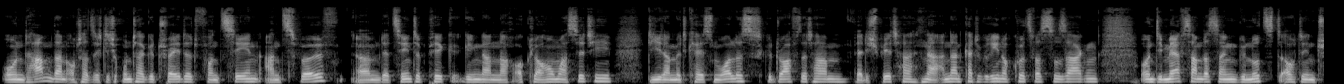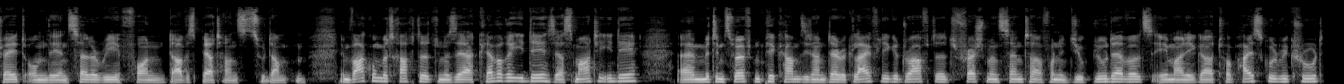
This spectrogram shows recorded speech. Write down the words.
und haben dann auch tatsächlich runtergetradet von 10 an 12. Ähm, der zehnte Pick ging dann nach Oklahoma City, die dann mit Cason Wallace gedraftet haben. Werde ich später in einer anderen Kategorie noch kurz was zu sagen. Und die Mavs haben das dann genutzt, auch den Trade, um den Salary von Davis Bertans zu dumpen. Im Vakuum betrachtet betrachtet eine sehr clevere Idee, sehr smarte Idee. Äh, mit dem zwölften Pick haben sie dann Derek Lively gedraftet, Freshman Center von den Duke Blue Devils, ehemaliger Top High School Recruit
